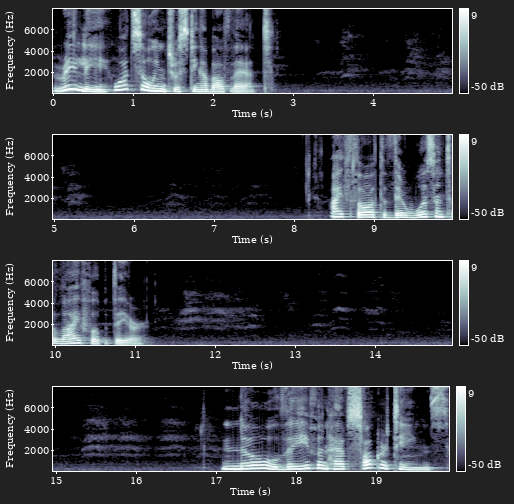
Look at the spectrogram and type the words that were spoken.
Really? What's so interesting about that? I thought there wasn't life up there. No, they even have soccer teams.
